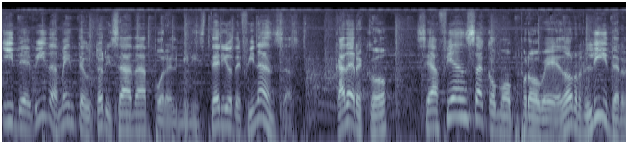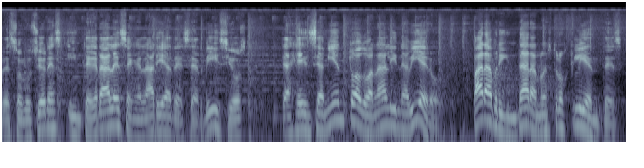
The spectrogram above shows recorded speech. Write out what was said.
y debidamente autorizada por el Ministerio de Finanzas. Caderco se afianza como proveedor líder de soluciones integrales en el área de servicios de agenciamiento aduanal y naviero para brindar a nuestros clientes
